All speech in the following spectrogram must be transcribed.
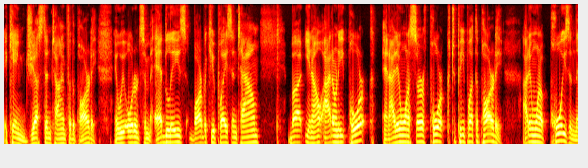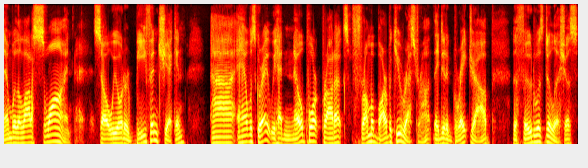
It came just in time for the party, and we ordered some Edley's barbecue place in town. But you know, I don't eat pork, and I didn't want to serve pork to people at the party. I didn't want to poison them with a lot of swine. So we ordered beef and chicken. Uh, and it was great. We had no pork products from a barbecue restaurant. They did a great job. The food was delicious.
